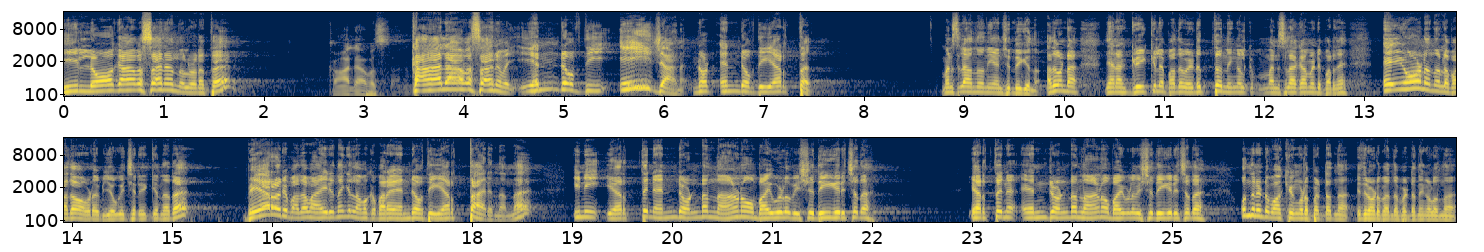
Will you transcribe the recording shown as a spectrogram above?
ഈ ലോകാവസാനം എന്നുള്ളിടത്ത് കാലാവസാനം കാലാവസാനം. എൻഡ് ഓഫ് ദി ഏജ് ആണ്. Not end of the earth മനസ്സിലാവുന്നതെന്ന് ഞാൻ ചിന്തിക്കുന്നു. അതുകൊണ്ടാണ് ഞാൻ ആ ഗ്രീക്കിലെ പദം എടുത്ത് നിങ്ങൾക്ക് മനസ്സിലാക്കാൻ വേണ്ടി പറഞ്ഞത് എയോൺ എന്നുള്ള പദം അവിടെ ഉപയോഗിച്ചിരിക്കുന്നത് വേറൊരു പദമായിരുന്നെങ്കിൽ നമുക്ക് പറയാം എൻഡ് ഓഫ് ദി എർത്ത് ആയിരുന്നെന്ന്. ഇനി എർത്തിന് എൻഡ് ഉണ്ടെന്നാണോ ബൈബിൾ വിശദീകരിച്ചത്? എർത്തിന് എൻഡ് ഉണ്ടെന്നാണോ ബൈബിൾ വിശദീകരിച്ചത്? ഒന്ന് രണ്ട് വാക്യം കൂടെ പെട്ടെന്ന് ഇതിനോട് ബന്ധപ്പെട്ട് നിങ്ങളൊന്ന്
